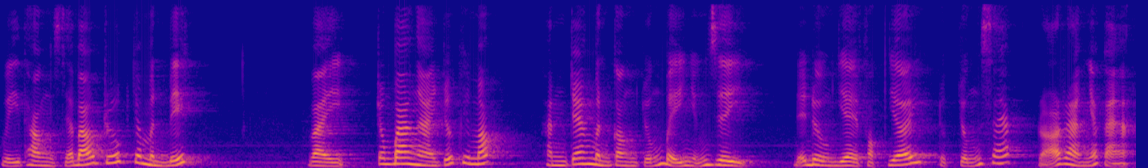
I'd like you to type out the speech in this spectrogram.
vị thần sẽ báo trước cho mình biết. Vậy, trong ba ngày trước khi mất, hành trang mình cần chuẩn bị những gì để đường về Phật giới được chuẩn xác, rõ ràng nhất ạ? À?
